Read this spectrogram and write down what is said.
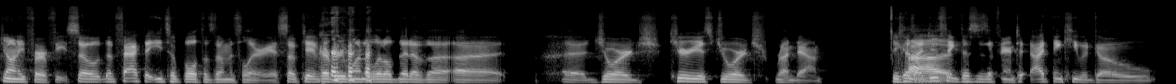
Johnny Furphy. So the fact that you took both of them is hilarious. So give everyone a little bit of a, a, a, George, curious George rundown because uh, I do think this is a fantastic. I think he would go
